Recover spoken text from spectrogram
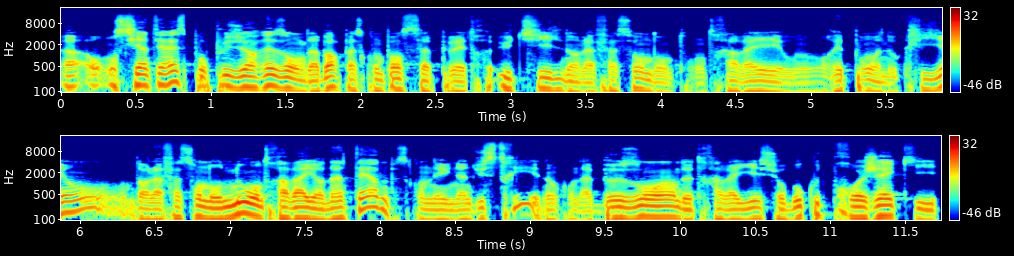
on s'y intéresse pour plusieurs raisons. D'abord parce qu'on pense que ça peut être utile dans la façon dont on travaille, où on répond à nos clients, dans la façon dont nous on travaille en interne, parce qu'on est une industrie et donc on a besoin de travailler sur beaucoup de projets qui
